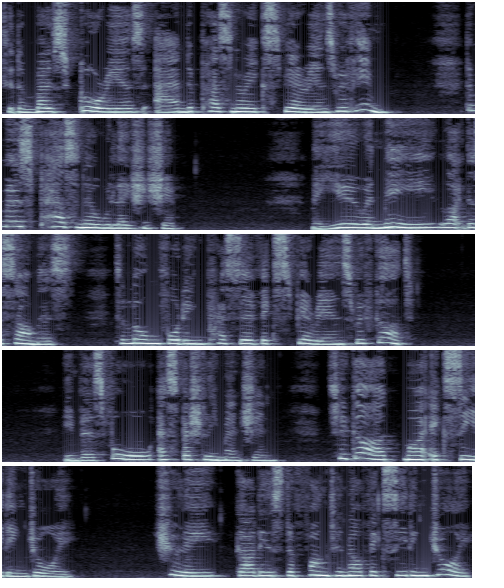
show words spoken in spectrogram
to the most glorious and personal experience with Him, the most personal relationship. May you and me, like the psalmist, to long for the impressive experience with God. In verse 4, especially mentioned, To God my exceeding joy. Truly, God is the fountain of exceeding joy.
